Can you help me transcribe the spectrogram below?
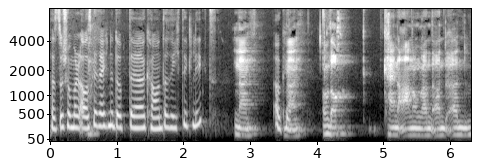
Hast du schon mal ausgerechnet, ob der Counter richtig liegt? Nein. Okay. Nein. Und auch keine Ahnung, an, an, an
